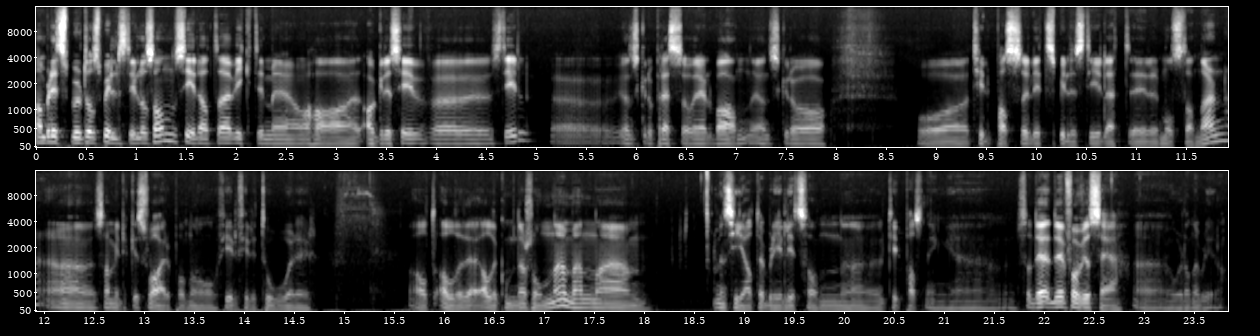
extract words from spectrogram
han blir spurt om spillestil og sånn, sier at det er viktig med å ha aggressiv uh, stil. Uh, ønsker å presse over hele banen, vi ønsker å, å tilpasse litt spillestil etter motstanderen. Uh, så han vil ikke svare på noe 4-4-2 eller alt, alle, alle kombinasjonene, men, uh, men si at det blir litt sånn uh, tilpasning. uh, så det, det får vi jo se uh, hvordan det blir, da.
